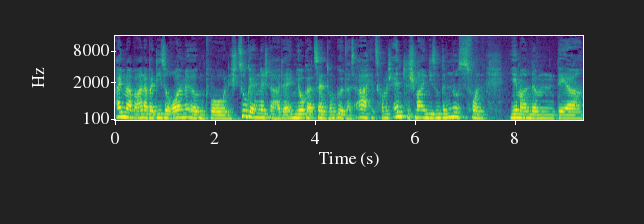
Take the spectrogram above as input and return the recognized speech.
Einmal waren aber diese Räume irgendwo nicht zugänglich, da hat er im Yoga-Zentrum geübt. Also, ah, jetzt komme ich endlich mal in diesen Genuss von jemandem, der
